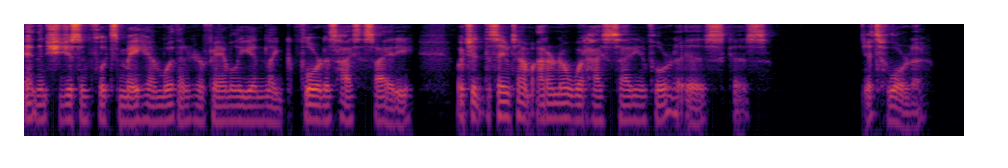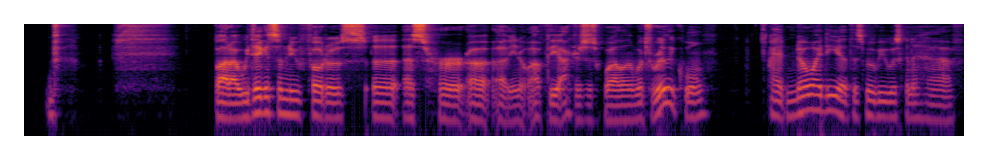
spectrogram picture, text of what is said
And then she just inflicts mayhem within her family and like Florida's high society. Which at the same time, I don't know what high society in Florida is because it's Florida. but uh, we did get some new photos uh, as her, uh, uh, you know, of the actress as well. And what's really cool, I had no idea this movie was gonna have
